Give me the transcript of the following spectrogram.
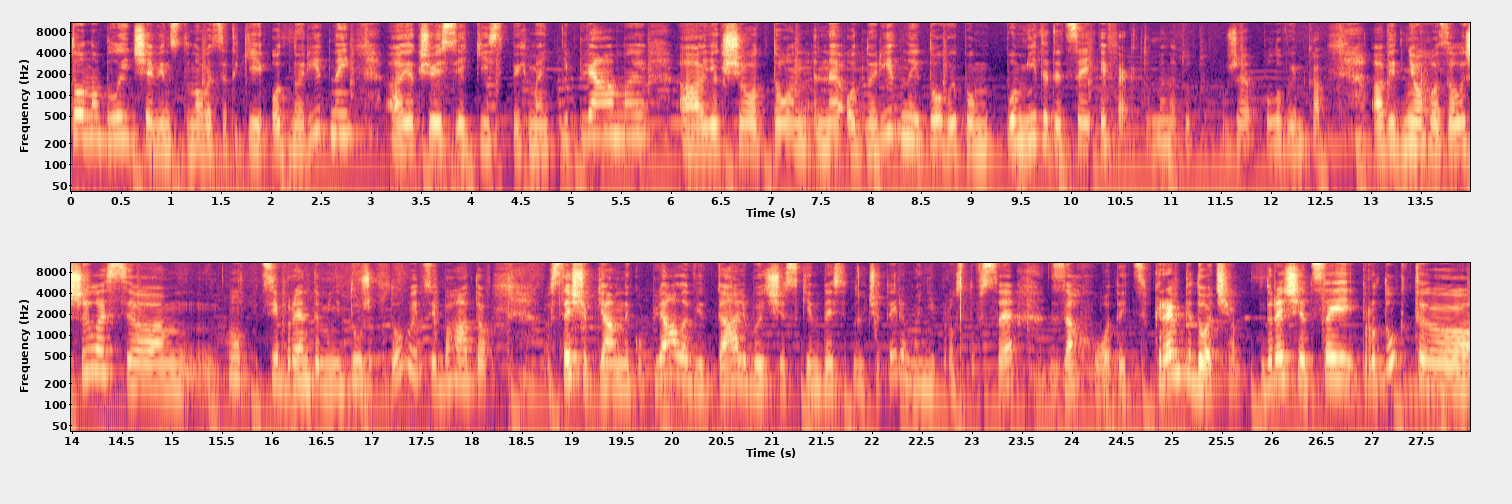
тон обличчя, він становиться такий однорідний. Якщо є якісь пігментні плями, якщо тон не однорідний, то ви помітите цей ефект. У мене тут вже половинка від нього залишилась. Ем, Ну, ці бренди мені дуже подобаються і багато. Все, що б я не купляла від Дальби чи Skin 1004, мені просто все заходить. Крем під очі. До речі, цей продукт е,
